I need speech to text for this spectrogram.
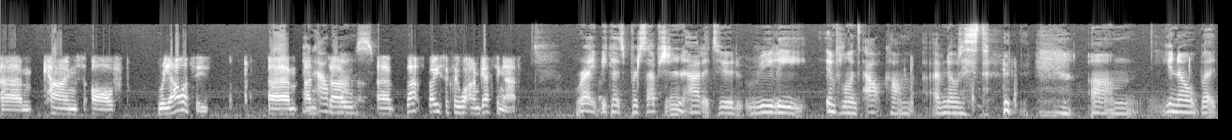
um, kinds of realities. Um, And and so uh, that's basically what I'm getting at. Right, because perception and attitude really influence outcome. I've noticed. um, you know, but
